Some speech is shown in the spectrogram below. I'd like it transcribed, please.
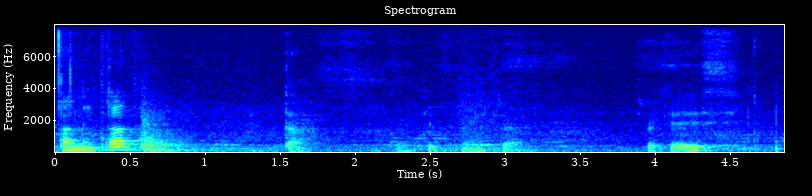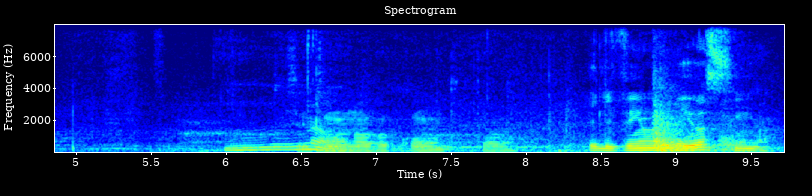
Tá na entrada? Tá. Aqui tá na entrada. Será que é esse? Hum, Você tem uma não. nova conta e tal. Ele vem um e-mail assim, ó.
